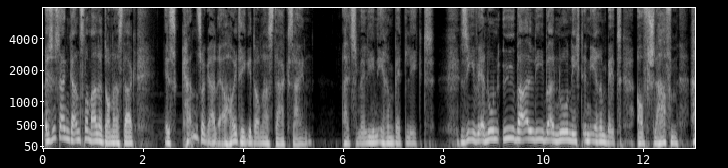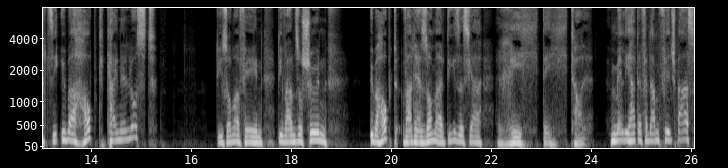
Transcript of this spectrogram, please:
es ist ein ganz normaler Donnerstag. Es kann sogar der heutige Donnerstag sein, als Melly in ihrem Bett liegt. Sie wäre nun überall lieber, nur nicht in ihrem Bett. Auf Schlafen hat sie überhaupt keine Lust. Die Sommerferien, die waren so schön. Überhaupt war der Sommer dieses Jahr richtig toll. Melly hatte verdammt viel Spaß.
